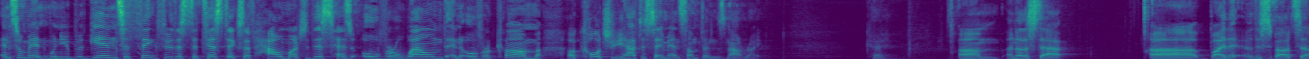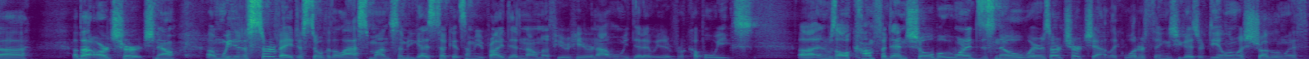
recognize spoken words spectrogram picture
and so, man, when you begin to think through the statistics of how much this has overwhelmed and overcome a culture, you have to say, man, something's not right. Okay. Um, another stat uh, by the, this about. Uh, about our church. Now, um, we did a survey just over the last month. Some of you guys took it, some of you probably didn't. I don't know if you were here or not when we did it. We did it for a couple weeks. Uh, and it was all confidential, but we wanted to just know where's our church at? Like, what are things you guys are dealing with, struggling with?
